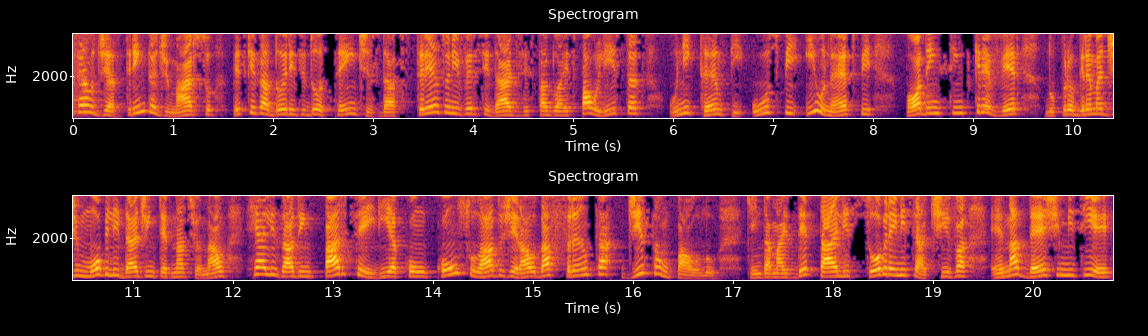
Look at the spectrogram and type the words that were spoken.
Até o dia 30 de março, pesquisadores e docentes das três universidades estaduais paulistas, Unicamp, USP e Unesp, podem se inscrever no Programa de Mobilidade Internacional realizado em parceria com o Consulado Geral da França de São Paulo. Quem dá mais detalhes sobre a iniciativa é Nadege Mizier,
